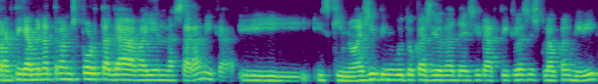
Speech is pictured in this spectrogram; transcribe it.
pràcticament et transporta allà veient la ceràmica i, i qui no hagi tingut ocasió de llegir l'article, sisplau que el miri,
